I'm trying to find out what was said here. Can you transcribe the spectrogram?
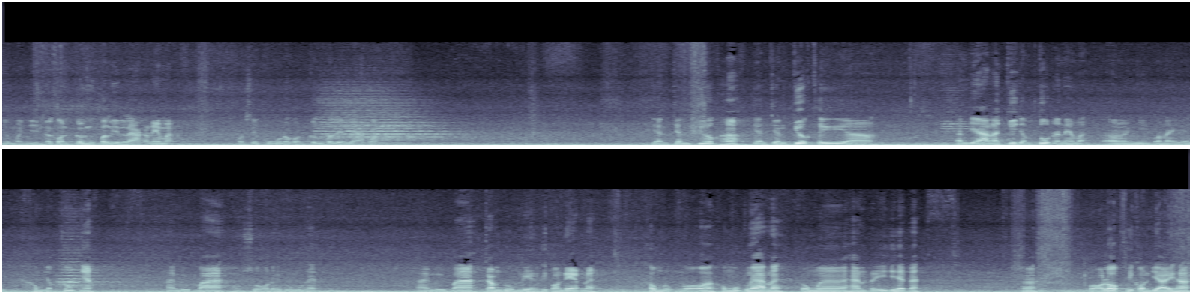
Nhưng mà nhìn nó còn cứng và liền lạc anh em ạ. Con xe cũ nó còn cứng và liền lạc lắm. Dàn chân trước ha. Dàn chân trước thì à, đánh giá là chưa chậm tút anh em ạ. À, nhìn con này không chậm tút nha. 213 thông số đầy đủ hết. 23 trăm ruồng liền thì còn đẹp này. Không lục nổ không mục nát này không uh, han rỉ gì hết này. À, vỏ lốp thì còn dày ha.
